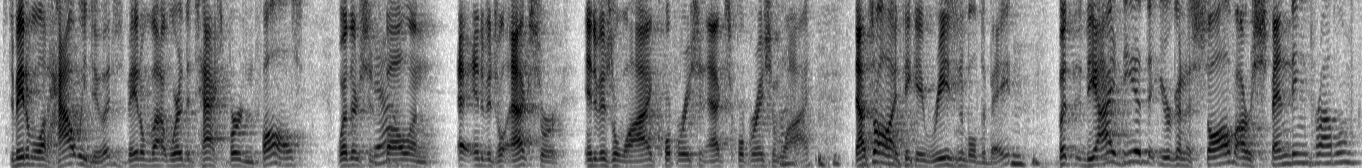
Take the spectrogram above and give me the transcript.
It's debatable on how we do it. It's debatable about where the tax burden falls, whether it should Yeah. fall on uh, individual X or individual Y, corporation X, corporation Y. That's all I think a reasonable debate. But the idea that you're going to solve our spending problem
